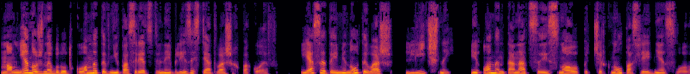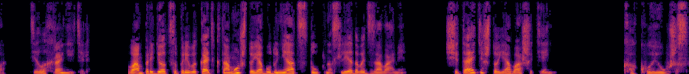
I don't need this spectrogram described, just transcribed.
но мне нужны будут комнаты в непосредственной близости от ваших покоев. Я с этой минуты ваш личный». И он интонацией снова подчеркнул последнее слово. Телохранитель. Вам придется привыкать к тому, что я буду неотступно следовать за вами. Считайте, что я ваша тень. Какой ужас.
